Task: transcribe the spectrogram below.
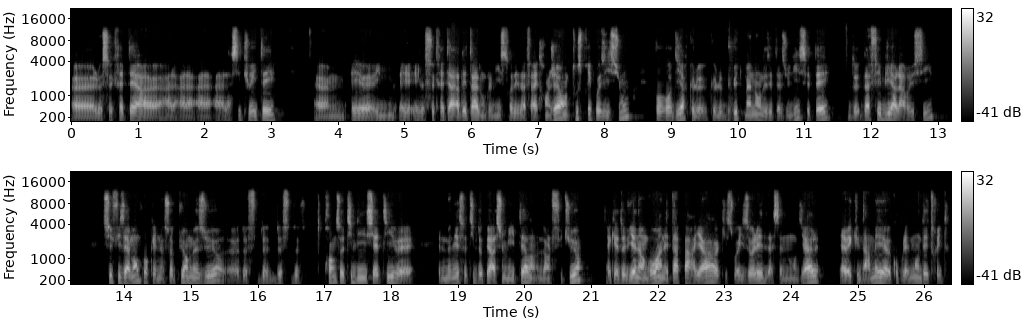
le secrétaire à la sécurité euh, euh, et, le secrétaire d'État, donc le ministre des Affaires étrangères, ont tous pris position pour dire que le, que le but maintenant des États-Unis, c'était d'affaiblir la Russie suffisamment pour qu'elle ne soit plus en mesure euh, de, prendre ce type d'initiative et, de mener ce type d'opération militaire dans, le futur, et qu'elle devienne en gros un État paria qui soit isolé de la scène mondiale et avec une armée complètement détruite.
